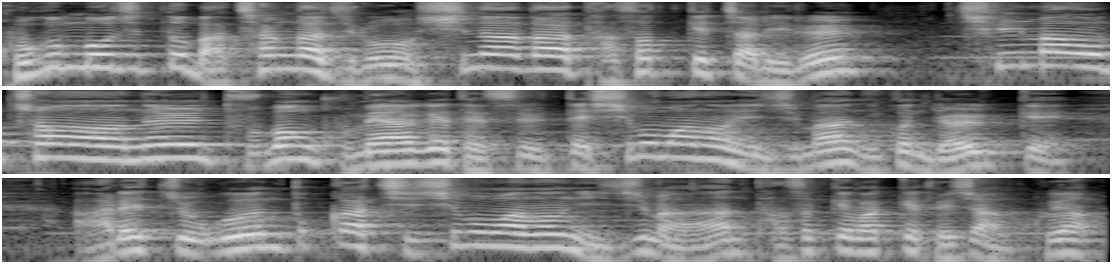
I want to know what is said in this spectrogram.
고급 모집도 마찬가지로 신화가 5개짜리를 75,000원을 두 번 구매하게 됐을 때 15만원이지만 이건 10개 아래쪽은 똑같이 15만원이지만 5개밖에 되지 않고요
